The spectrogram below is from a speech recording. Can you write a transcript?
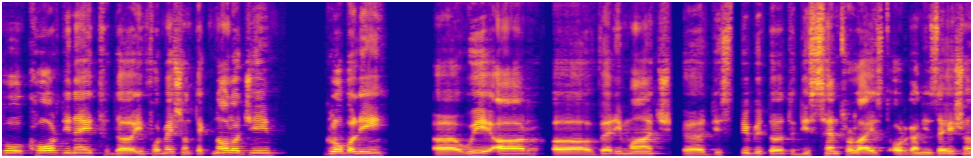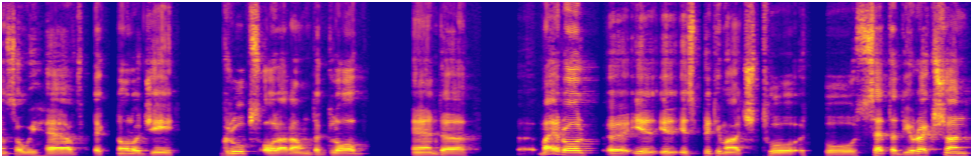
to coordinate the information technology globally. Uh, we are uh, very much uh, distributed, decentralized organization. So we have technology groups all around the globe. And uh, my role is, is, pretty much to, to set a direction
